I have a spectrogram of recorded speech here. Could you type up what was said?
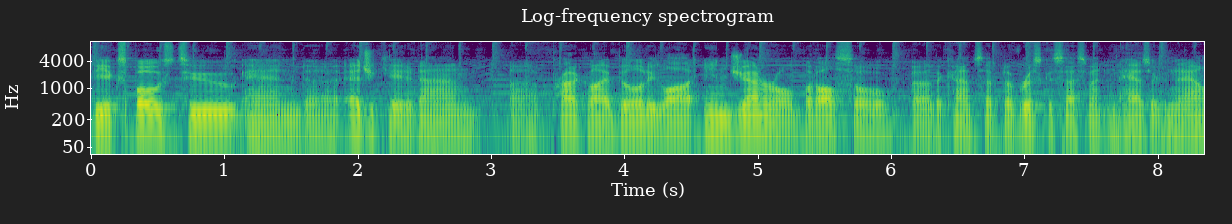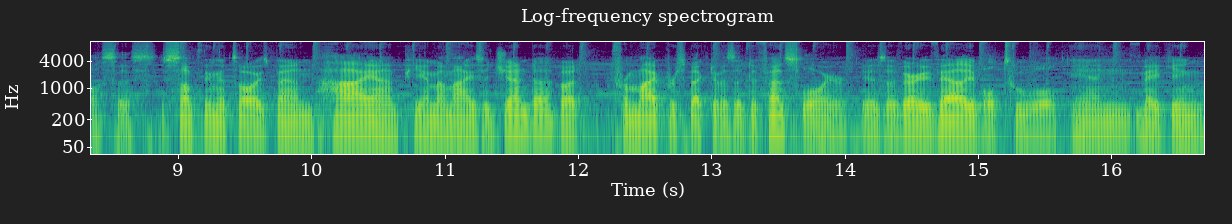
be exposed to and uh, educated on uh, product liability law in general, but also uh, the concept of risk assessment and hazard analysis is something that's always been high on PMMI's agenda, but from my perspective as a defense lawyer, is a very valuable tool in making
